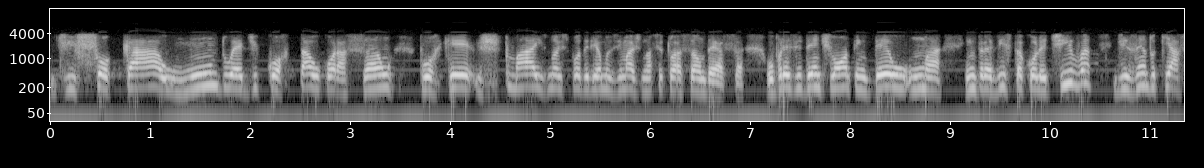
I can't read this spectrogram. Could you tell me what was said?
de chocar o mundo, é de cortar o coração, porque jamais nós poderíamos imaginar uma situação dessa. O presidente ontem deu uma entrevista coletiva dizendo que as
